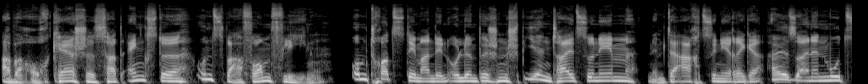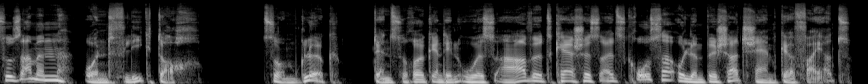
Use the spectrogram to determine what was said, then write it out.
Aber auch Cassius hat Ängste, und zwar vorm Fliegen. Um trotzdem an den Olympischen Spielen teilzunehmen, nimmt der 18-Jährige all seinen Mut zusammen und fliegt doch. Zum Glück, denn zurück in den USA wird Cassius als großer olympischer Champ gefeiert.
